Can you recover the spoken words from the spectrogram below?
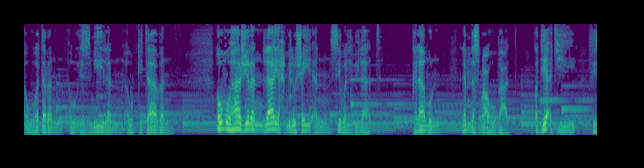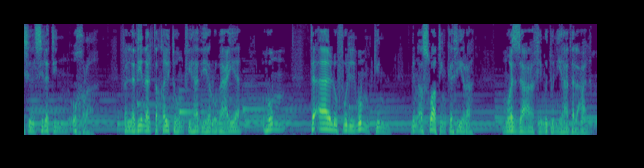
أو وترا أو ازميلا أو كتابا أو مهاجرا لا يحمل شيئا سوى البلاد. كلام لم نسمعه بعد قد يأتي في سلسلة أخرى. فالذين التقيتهم في هذه الرباعية هم تآلف الممكن من أصوات كثيرة موزعة في مدن هذا العالم.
